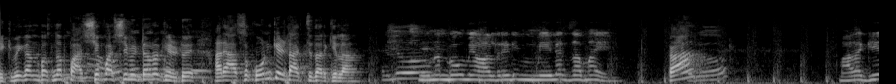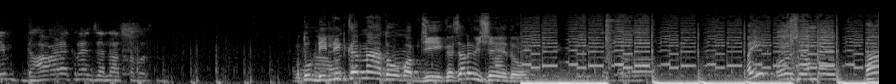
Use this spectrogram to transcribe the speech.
एकमेकांपासून पाचशे पाचशे मीटरवर खेळतोय. अरे असं कोण खेळतं आजच्या तारखेला? हॅलो श्रीमंत भाऊ मी ऑलरेडी मेलच जमा आहे. का? हॅलो माझा गेम दहा वेळा क्रॅश झाला आतापासून. मग तू डिलीट कर ना तो पबजी कशाला विषय आहे तो? आई! शिवम भाऊ. हा?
